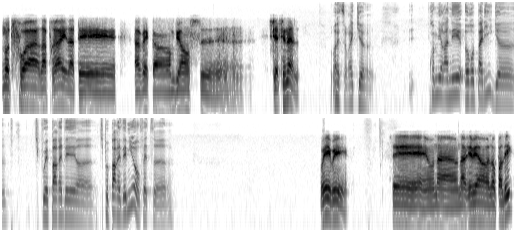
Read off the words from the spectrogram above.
une autre fois, l'après, a été avec une ambiance euh, exceptionnelle. Ouais, c'est vrai que première année Europa League, euh, tu pouvais pas rêver, euh, tu peux pas rêver mieux en fait. euh. Oui, oui. C'est, on a, on est arrivé en Europa League.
